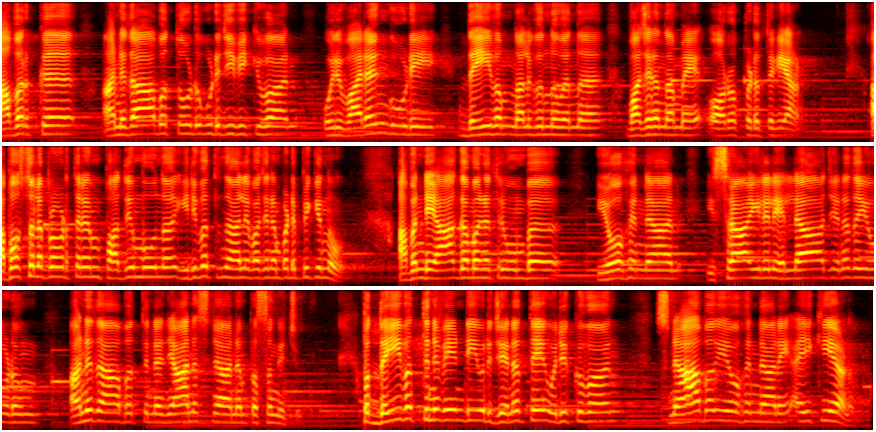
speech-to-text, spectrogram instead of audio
അവർക്ക് അനുതാപത്തോടുകൂടി ജീവിക്കുവാൻ ഒരു വരം കൂടി ദൈവം നൽകുന്നുവെന്ന് വചനം നമ്മെ ഓർമ്മപ്പെടുത്തുകയാണ്. അപ്പോസ്തല പ്രവർത്തനം പതിമൂന്ന് ഇരുപത്തിനാല് വചനം പഠിപ്പിക്കുന്നു. അവന്റെ ആഗമനത്തിന് മുമ്പ് യോഹന്നാൻ ഇസ്രായേലിലെ എല്ലാ ജനതയോടും അനുതാപത്തിന്റെ ജ്ഞാനസ്നാനം പ്രസംഗിച്ചു. അപ്പോൾ ദൈവത്തിന് വേണ്ടി ഒരു ജനത്തെ ഒരുക്കുവാൻ സ്നാപക യോഹന്നാനെ അയക്കുകയാണ്.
